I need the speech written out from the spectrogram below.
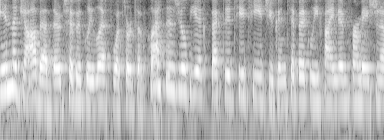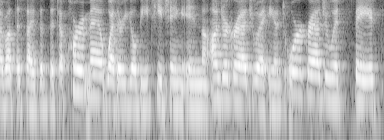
in the job ad, they'll typically list what sorts of classes you'll be expected to teach. You can typically find information about the size of the department, whether you'll be teaching in the undergraduate and or graduate space.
